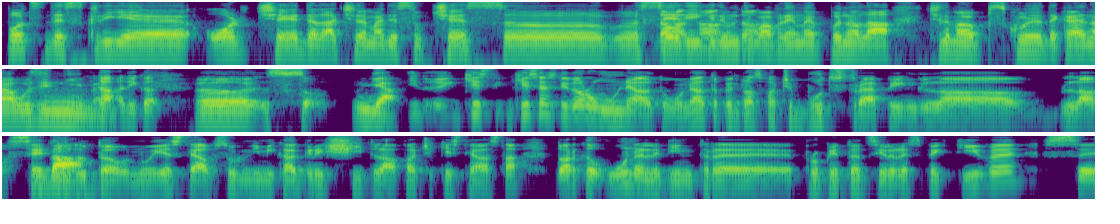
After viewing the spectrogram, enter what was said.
poți descrie orice de la cele mai de succes uh, uh, serii da, din ultima da. vreme până la cele mai obscure de care n-a auzit nimeni. Da, adică Uh, so, yeah. Chesti- chestia asta e doar o unealtă, o unealtă pentru a-ți face bootstrapping la, la setting-ul Da. tău. Nu este absolut nimic greșit la a face chestia asta, doar că unele dintre proprietățile respective se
